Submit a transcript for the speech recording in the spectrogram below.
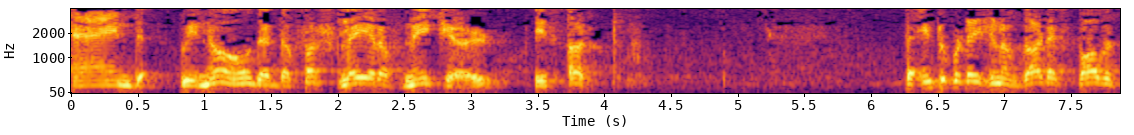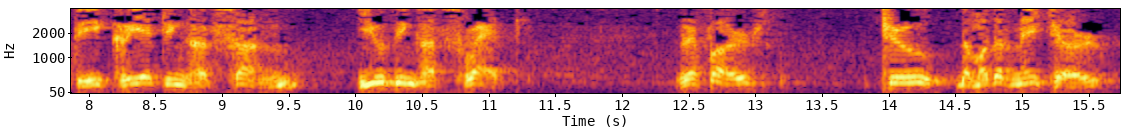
And we know that the first layer of nature is earth. The interpretation of goddess Parvati creating her son using her sweat refers to the mother nature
